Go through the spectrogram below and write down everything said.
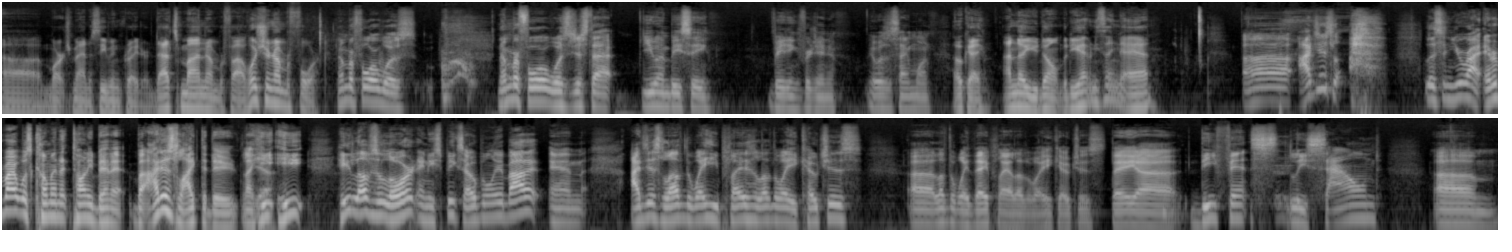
uh, March Madness even greater. That's my number five. What's your number four? Number four was number four was just that UMBC beating Virginia. It was the same one. Okay, I know you don't, but do you have anything to add? Uh, I just listen. You're right. Everybody was coming at Tony Bennett, but I just like the dude. Like Yeah. he he he loves the Lord and he speaks openly about it. And I just love the way he plays. I love the way he coaches. Uh, I love the way they play. I love the way he coaches. They uh, defensively sound. Um,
